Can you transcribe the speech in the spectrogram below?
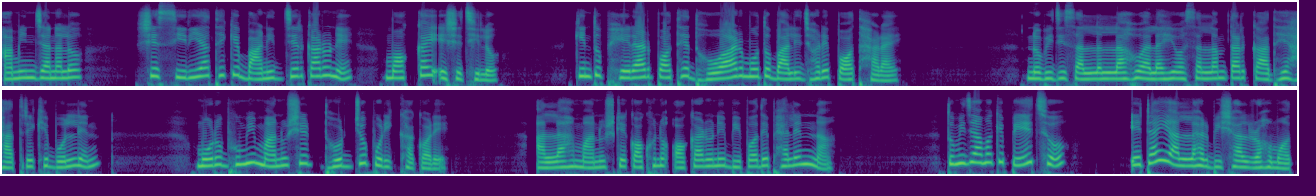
আমিন জানাল সে সিরিয়া থেকে বাণিজ্যের কারণে মক্কায় এসেছিল, কিন্তু ফেরার পথে ধোয়ার মতো বালিঝড়ে পথ হারায়। নবীজি সাল্লাল্লাহু আলাহি ওয়াসাল্লাম তার কাঁধে হাত রেখে বললেন, মরুভূমি মানুষের ধৈর্য পরীক্ষা করে। আল্লাহ মানুষকে কখনো অকারণে বিপদে ফেলেন না। তুমি যে আমাকে পেয়েছ, এটাই আল্লাহর বিশাল রহমত।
